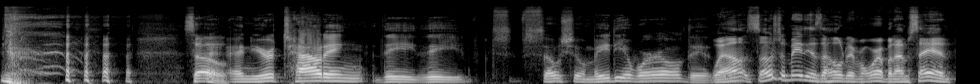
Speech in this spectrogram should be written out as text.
so And you're touting the the social media world. The, Well, social media is a whole different world, but I'm saying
